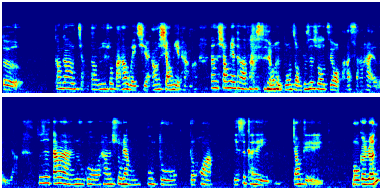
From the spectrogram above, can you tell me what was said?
的。刚刚有讲到，就是说把它围起来，然后消灭它嘛。但是消灭它的方式有很多种，不是说只有把它杀害而已啊。就是当然，如果它的数量不多的话，也是可以交给某个人，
